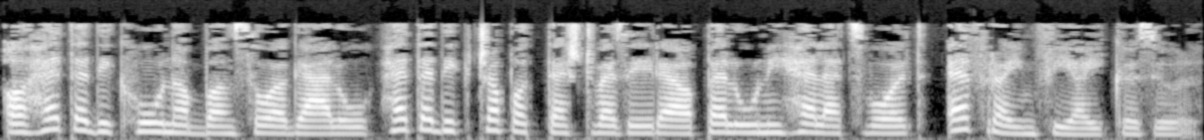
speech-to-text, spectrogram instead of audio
A hetedik hónapban szolgáló hetedik csapattest vezére a Pelúni Helec volt, Efraim fiai közül.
